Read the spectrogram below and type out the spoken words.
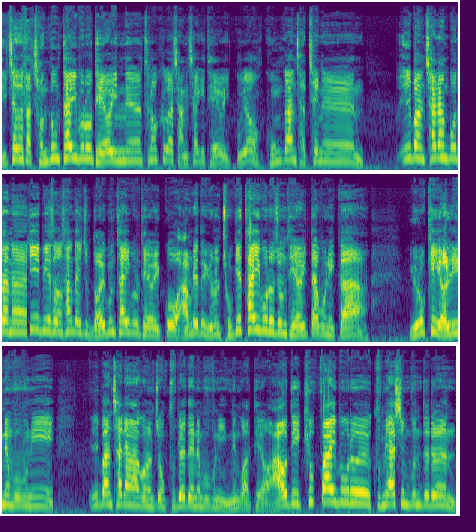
이 차는 다 전동 타입으로 되어 있는 트렁크가 장착이 되어 있고요. 공간 자체는 일반 차량보다는 키에 비해서는 상당히 좀 넓은 타입으로 되어 있고 아무래도 이런 조개 타입으로 좀 되어 있다 보니까 이렇게 열리는 부분이 일반 차량하고는 좀 구별되는 부분이 있는 것 같아요. 아우디 Q5를 구매하신 분들은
